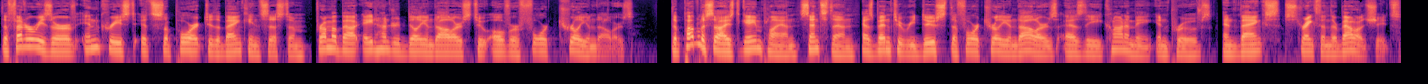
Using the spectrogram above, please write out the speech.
the Federal Reserve increased its support to the banking system from about $800 billion to over $4 trillion. The publicized game plan since then has been to reduce the $4 trillion as the economy improves and banks strengthen their balance sheets.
